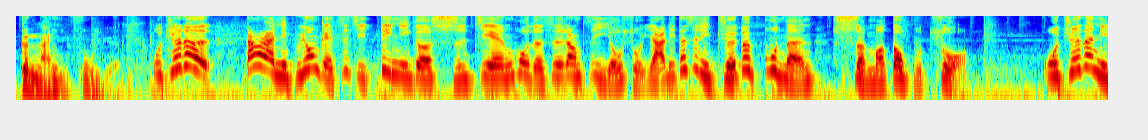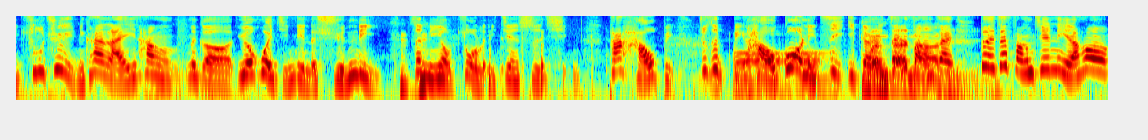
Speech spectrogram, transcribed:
更难以复原。我觉得，当然你不用给自己定一个时间，或者是让自己有所压力，但是你绝对不能什么都不做。我觉得你出去，你看来一趟那个约会景点的巡礼，这你有做了一件事情，它好比就是比好过你自己一个人在房在，在对在房间里，然后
